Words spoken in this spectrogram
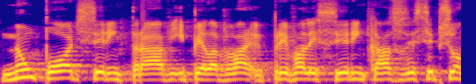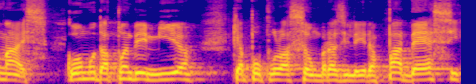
não pode ser entrave e pela- prevalecer em casos excepcionais, como o da pandemia que a população brasileira padece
